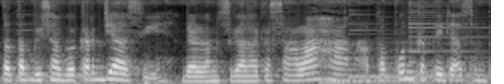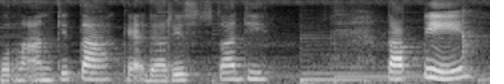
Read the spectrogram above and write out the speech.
tetap bisa bekerja sih dalam segala kesalahan ataupun ketidaksempurnaan kita kayak dari itu tadi. Tapi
